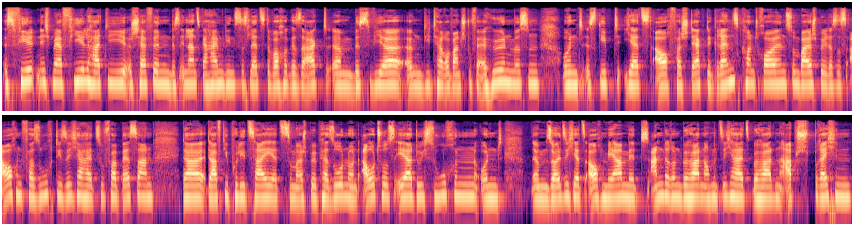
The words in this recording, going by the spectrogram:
es fehlt nicht mehr viel, hat die Chefin des Inlandsgeheimdienstes letzte Woche gesagt, ähm, bis wir ähm, die Terrorwarnstufe erhöhen müssen. Und es gibt jetzt auch verstärkte Grenzkontrollen zum Beispiel. Das ist auch ein Versuch, die Sicherheit zu verbessern. Da darf die Polizei jetzt zum Beispiel Personen und Autos eher durchsuchen und ähm, soll sich jetzt auch mehr mit anderen Behörden, auch mit Sicherheitsbehörden absprechen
